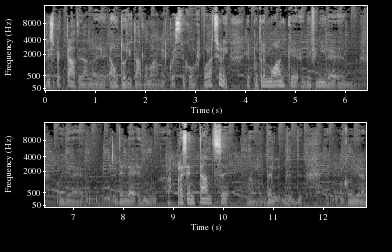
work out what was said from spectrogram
rispettate dalle autorità romane queste corporazioni che potremmo anche definire eh, come dire, delle rappresentanze del, de, de, dire,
